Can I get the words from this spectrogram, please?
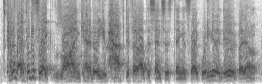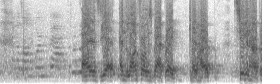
It's kind of, I think it's like law in Canada that you have to fill out the census thing. It's like, what are you going to do if I don't? And yeah, and the long form is back, right? Ted Harp, Stephen Harper,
